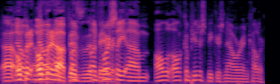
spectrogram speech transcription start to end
Uh, No, open no, open it un- up is un- the unfortunately um, all all computer speakers now are in color.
